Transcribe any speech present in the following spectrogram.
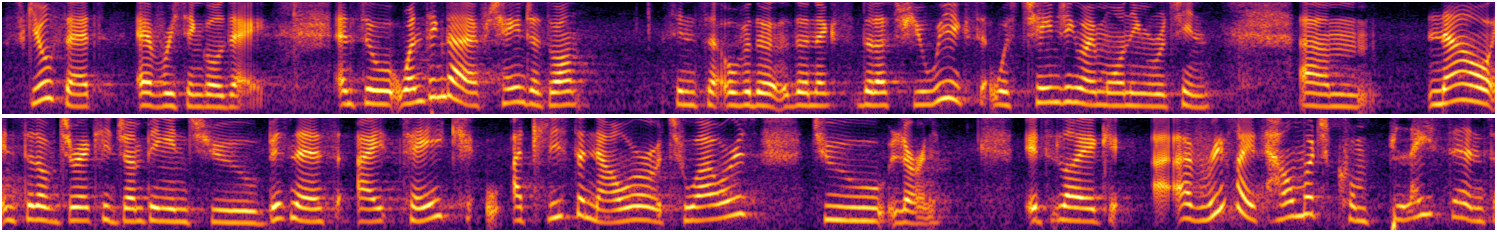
skill set every single day? And so one thing that I've changed as well since uh, over the, the next the last few weeks was changing my morning routine. Um, now instead of directly jumping into business, I take at least an hour or two hours to learn. It's like I've realized how much complacent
